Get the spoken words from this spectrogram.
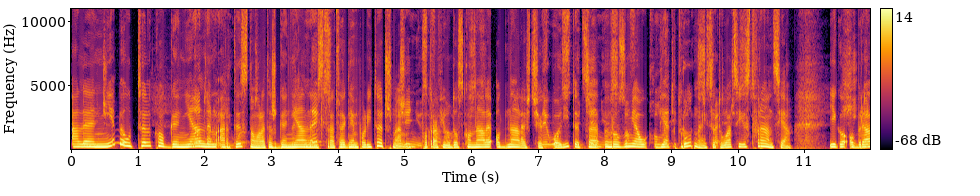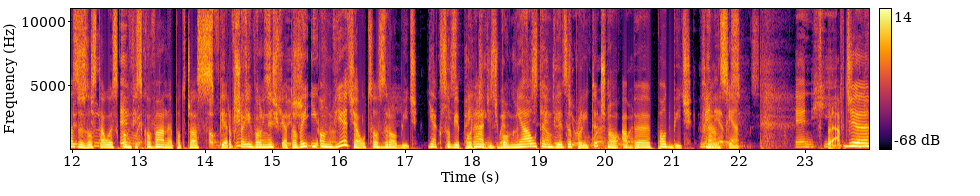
Ale nie był tylko genialnym artystą, ale też genialnym strategiem politycznym. Potrafił doskonale odnaleźć się w polityce, rozumiał, w jak trudnej sytuacji jest Francja. Jego obrazy zostały skonfiskowane podczas I wojny światowej i on wiedział, co zrobić, jak sobie poradzić, bo miał tę wiedzę polityczną, aby podbić Francję. Wprawdzie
